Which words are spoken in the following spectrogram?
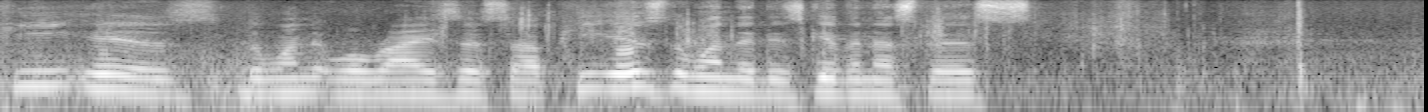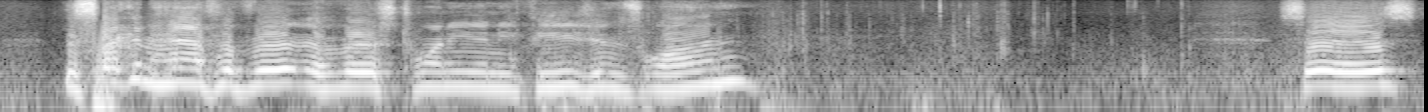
He is the one that will rise us up. He is the one that has given us this. The second half of verse 20 in Ephesians 1 says,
